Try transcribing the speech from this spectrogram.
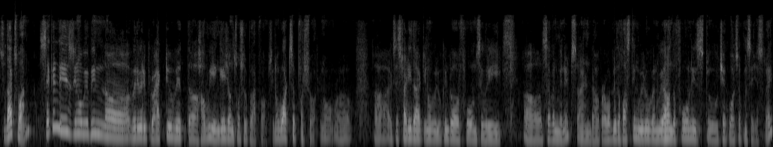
so that's one. Second is, you know, we've been uh, very, very proactive with uh, how we engage on social platforms. You know, WhatsApp for sure. You know, uh, it's a study that you know we look into our phones every uh, seven minutes. And uh, probably the first thing we do when we are on the phone is to check whatsapp messages right?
